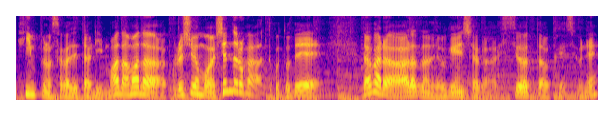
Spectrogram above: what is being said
貧富の差が出たりまだまだ苦しい思いをしてんだろうかってことでだから新たな預言者が必要だったわけですよね。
